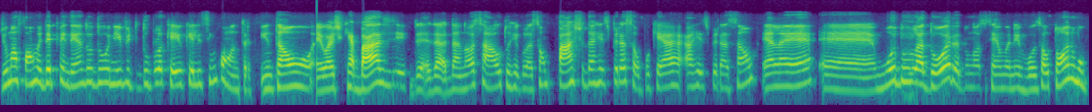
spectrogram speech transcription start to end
de uma forma dependendo do nível do bloqueio que ele se encontra. Então, eu acho que a base da, da nossa autorregulação parte da respiração, porque a, a respiração ela é, é, moduladora do nosso sistema nervoso autônomo,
